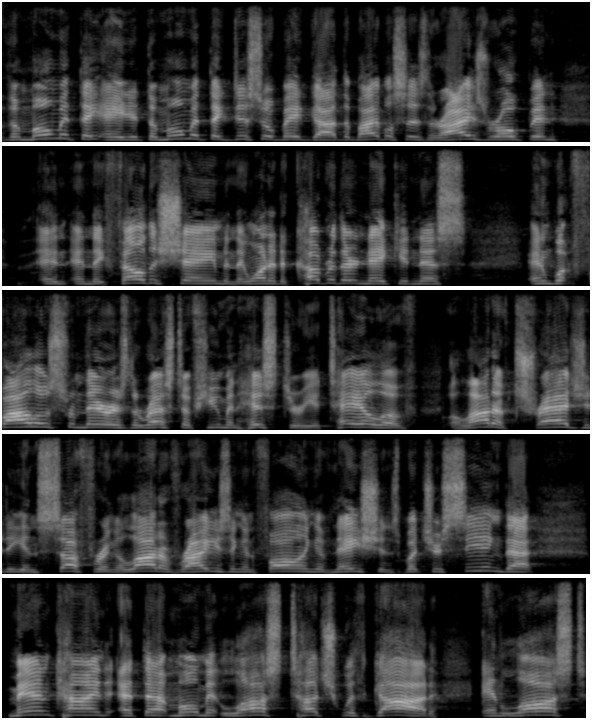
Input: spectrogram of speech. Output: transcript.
the moment they ate it, the moment they disobeyed God, the Bible says their eyes were open and, and they felt ashamed and they wanted to cover their nakedness. And what follows from there is the rest of human history a tale of a lot of tragedy and suffering, a lot of rising and falling of nations. But you're seeing that mankind at that moment lost touch with God and lost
